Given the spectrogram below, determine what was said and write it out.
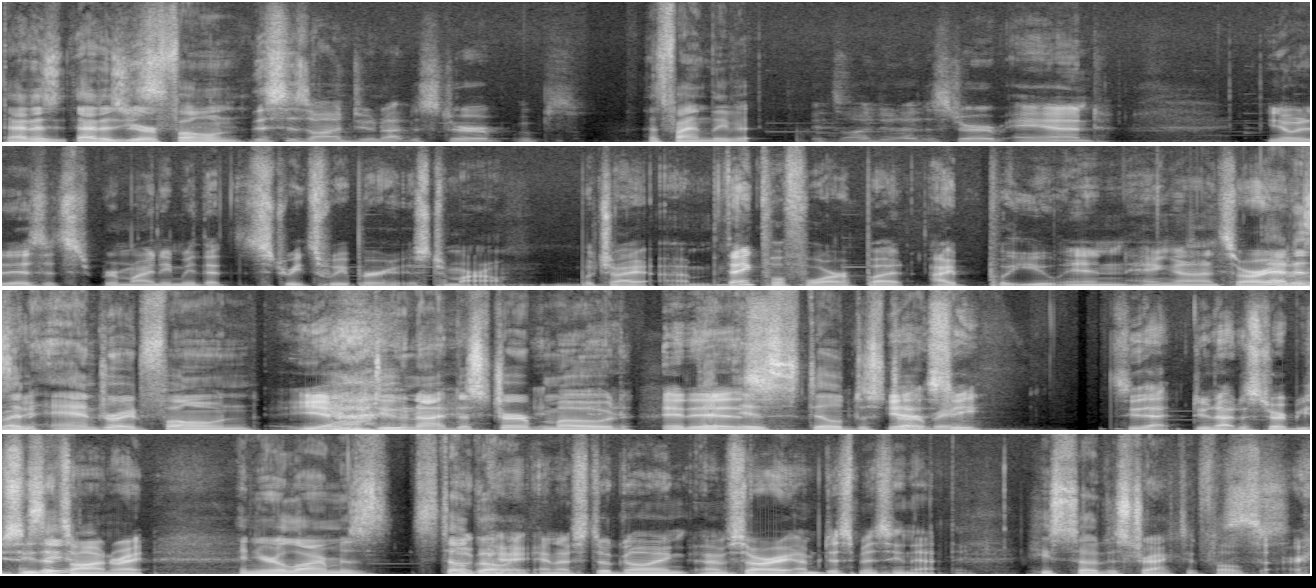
That is that is your phone. this is on do not disturb oops That's fine, leave it. it's on do not disturb and you know what it is it's reminding me that street sweeper is tomorrow which I am thankful for but I put you in hang on sorry That is everybody. an Android phone Yeah. in do not disturb mode. It that is. is still yeah disturbing. see see that do not disturb you see, see that's it. on right And your alarm is still okay, going. and I'm still going. I'm sorry, I'm dismissing that. Thank you. He's so distracted, folks. Sorry,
